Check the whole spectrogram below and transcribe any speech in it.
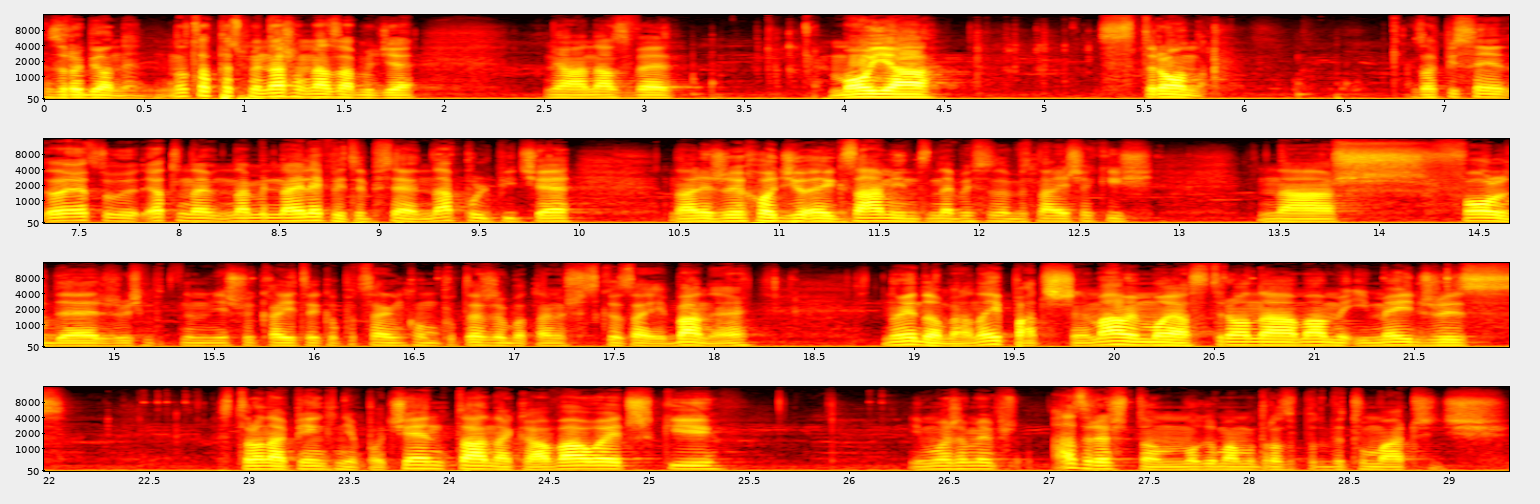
zrobione. No to powiedzmy nasza nazwa będzie miała nazwę moja strona. Zapisuję, ja tu, ja tu na, na, najlepiej zapisałem na pulpicie, no ale jeżeli chodzi o egzamin, to najlepiej sobie znaleźć jakiś nasz folder, żebyśmy potem nie szukali tego po całym komputerze, bo tam jest wszystko zajebane. No i dobra, no i patrzcie, mamy moja strona, mamy images, strona pięknie pocięta na kawałeczki i możemy, a zresztą mogę wam od razu wytłumaczyć.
